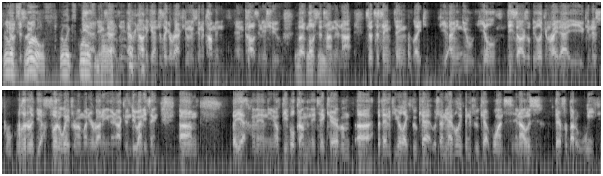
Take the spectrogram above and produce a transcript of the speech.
They're You know, like just squirrels. They're like squirrels yeah, exactly. Every now and again, just like a raccoon is going to come and, and cause an issue, but That's most of the time they're not. So it's the same thing. Like, I mean, you you'll these dogs will be looking right at you. You can just literally be a foot away from them when you're running, and they're not going to do anything. Um, but yeah, and, and you know, people come and they take care of them. Uh, but then if you go like Phuket, which I mean, I've only been to Phuket once, and I was there for about a week.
